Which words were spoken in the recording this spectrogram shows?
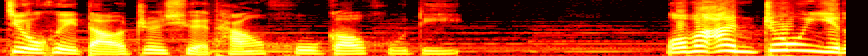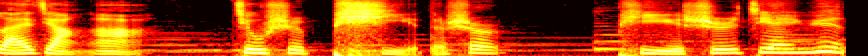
就会导致血糖忽高忽低。我们按中医来讲啊，就是脾的事儿，脾湿健运，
